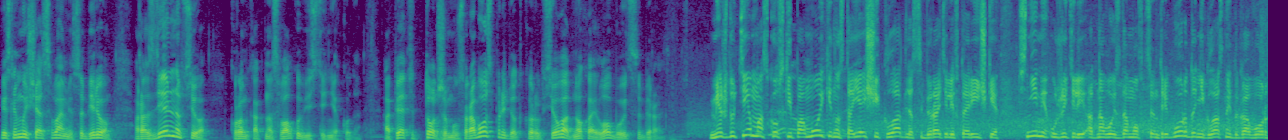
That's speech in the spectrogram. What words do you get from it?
Если мы сейчас с вами соберем раздельно все, кроме как на свалку вести некуда, опять тот же мусоровоз придет, который все в одно хайло будет собирать. Между тем, московские помойки – настоящий клад для собирателей вторички. С ними у жителей одного из домов в центре города негласный договор.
